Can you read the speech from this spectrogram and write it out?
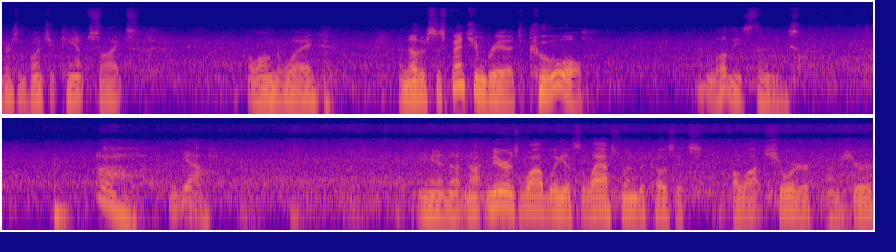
There's a bunch of campsites along the way. Another suspension bridge. Cool. I love these things. Oh, yeah. And uh, not near as wobbly as the last one because it's a lot shorter, I'm sure.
